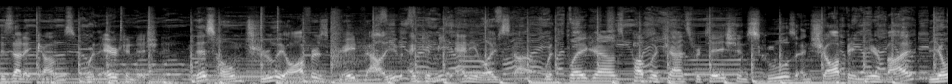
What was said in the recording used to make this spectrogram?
is that it comes with air conditioning. This home truly offers great value and can meet any lifestyle. With playgrounds, public transportation, schools, and shopping nearby, the only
